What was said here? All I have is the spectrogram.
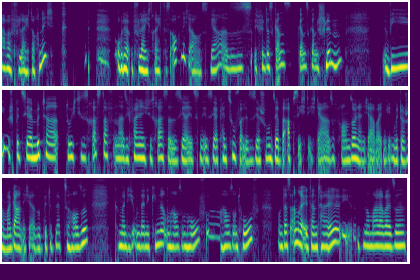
aber vielleicht auch nicht. Oder vielleicht reicht das auch nicht aus. Ja, also ist, ich finde das ganz, ganz, ganz schlimm, wie speziell Mütter durch dieses Raster, na, sie fallen ja nicht durchs Raster, das ist ja jetzt ist ja kein Zufall, es ist ja schon sehr beabsichtigt, ja. Also Frauen sollen ja nicht arbeiten gehen, Mütter schon mal gar nicht. Also bitte bleib zu Hause, kümmere dich um deine Kinder, um Haus, um Hof, Haus und Hof. Und das andere Elternteil, normalerweise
